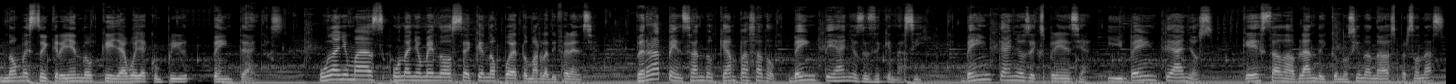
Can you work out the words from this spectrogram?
no me estoy creyendo que ya voy a cumplir 20 años. Un año más, un año menos, sé que no puede tomar la diferencia. Pero ahora pensando que han pasado 20 años desde que nací, 20 años de experiencia y 20 años que he estado hablando y conociendo a nuevas personas,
